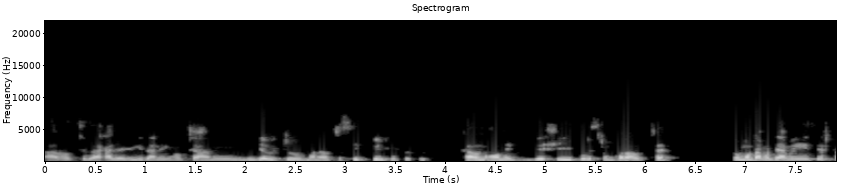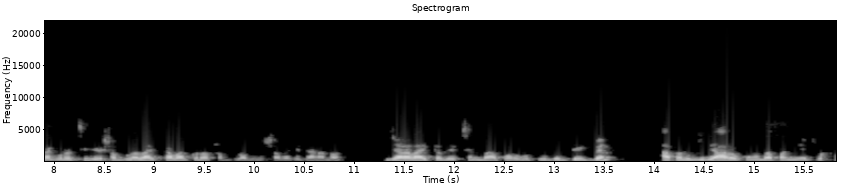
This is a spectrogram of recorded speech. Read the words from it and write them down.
আর হচ্ছে দেখা যায় যে ইদানিং হচ্ছে আমি নিজেও একটু মানে হচ্ছে সিক ফিল করতেছি। কারণ অনেক বেশি পরিশ্রম করা হচ্ছে। তো মোটামুটি আমি চেষ্টা করেছি যে সবগুলা লাইভ কভার করার সবগুলা জিনিস সবাইকে জানানোর। যারা লাইভটা দেখছেন বা পরবর্তীতে দেখবেন, আপনাদের যদি আরও কোনো ব্যাপার নিয়ে প্রশ্ন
